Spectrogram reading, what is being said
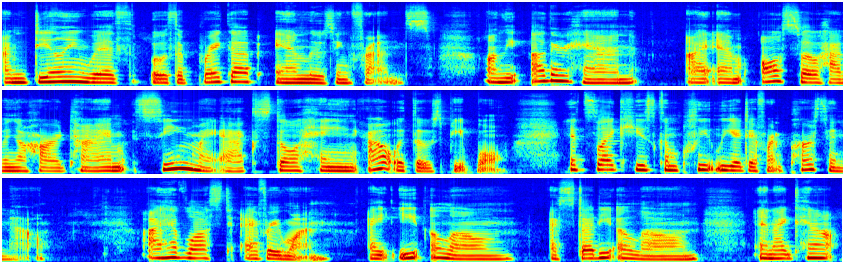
I'm dealing with both a breakup and losing friends. On the other hand, I am also having a hard time seeing my ex still hanging out with those people. It's like he's completely a different person now. I have lost everyone. I eat alone, I study alone, and I cannot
